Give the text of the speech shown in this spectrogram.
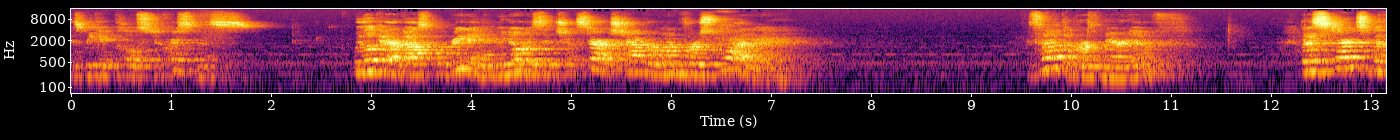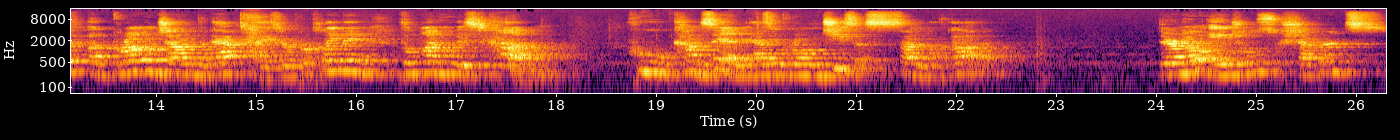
as we get close to Christmas. We look at our gospel reading and we notice it starts chapter 1, verse 1. It's not the birth narrative, but it starts with a grown John the Baptizer proclaiming the one who is to come, who comes in as a grown Jesus, Son of God. There are no angels or shepherds.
